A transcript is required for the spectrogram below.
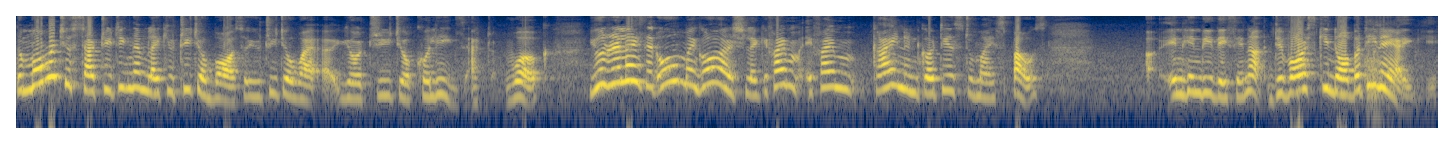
The moment you start treating them like you treat your boss or you treat your uh, your treat your colleagues at work you'll realize that oh my gosh like if i'm if i'm kind and courteous to my spouse in Hindi they say na divorce ki naubat hi nahi aayegi.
